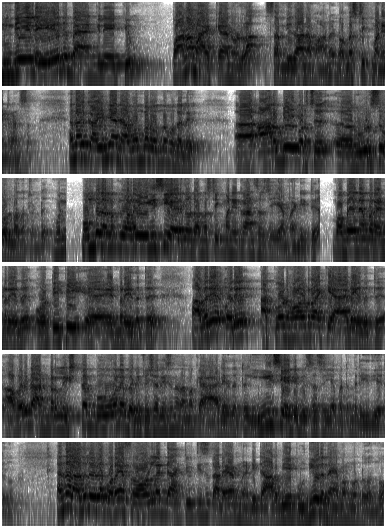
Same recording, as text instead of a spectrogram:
ഇന്ത്യയിൽ ഏത് ബാങ്കിലേക്കും പണം അയക്കാനുള്ള സംവിധാനമാണ് ഡൊമസ്റ്റിക് മണി ട്രാൻസ്ഫർ എന്നാൽ കഴിഞ്ഞ നവംബർ ഒന്ന് മുതൽ ആർ ബി ഐ കുറച്ച് റൂൾസ് കൊണ്ടുവന്നിട്ടുണ്ട്. മുമ്പ് നമുക്ക് വളരെ ഈസി ആയിരുന്നു ഡൊമസ്റ്റിക് മണി ട്രാൻസ്ഫർ ചെയ്യാൻ വേണ്ടിയിട്ട്. മൊബൈൽ നമ്പർ എന്റർ ചെയ്ത് ഒ ടി പി എന്റർ ചെയ്തിട്ട് അവരെ ഒരു അക്കൗണ്ട് ഹോൾഡറാക്കി ആഡ് ചെയ്തിട്ട് അവരുടെ അണ്ടറിൽ ഇഷ്ടം പോലെ ബെനിഫിഷ്യറീസിനെ നമുക്ക് ആഡ് ചെയ്തിട്ട് ഈസി ആയിട്ട് ബിസിനസ് ചെയ്യാൻ പറ്റുന്ന രീതിയായിരുന്നു. എന്നാൽ അതിലുള്ള കുറെ ഫ്രോഡ്ലൻഡ് ആക്ടിവിറ്റീസ് തടയാൻ വേണ്ടിയിട്ട് ആർ ബി ഐ പുതിയൊരു നിയമം കൊണ്ടുവന്നു.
